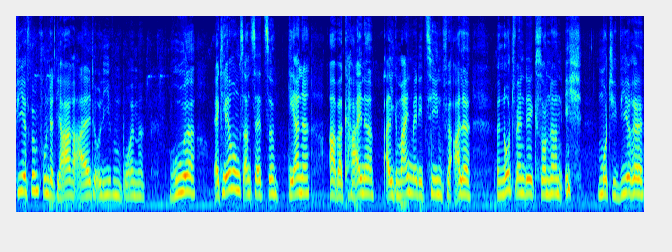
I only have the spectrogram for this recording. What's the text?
400, 500 Jahre alte Olivenbäume, Ruhe, Erklärungsansätze gerne, aber keine Allgemeinmedizin für alle äh, notwendig, sondern ich motiviere,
